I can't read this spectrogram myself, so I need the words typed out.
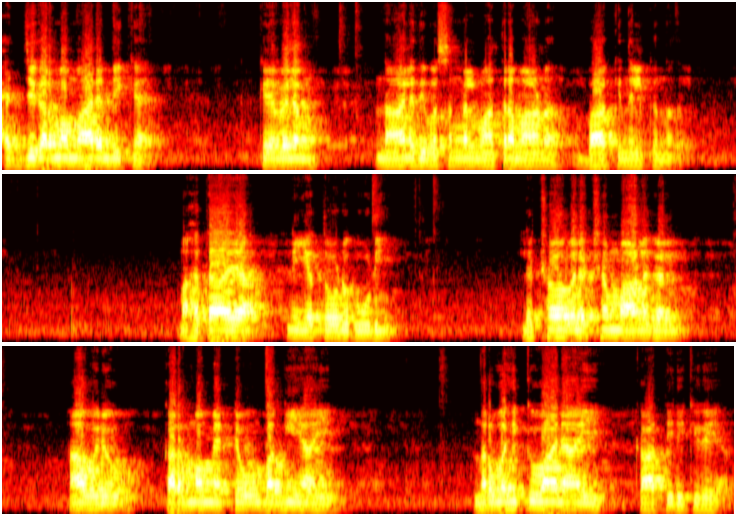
ഹജ്ജ് കർമ്മം ആരംഭിക്കാൻ കേവലം നാല് ദിവസങ്ങൾ മാത്രമാണ് ബാക്കി നിൽക്കുന്നത്. മഹത്തായ നീയത്തോടുകൂടി ലക്ഷോപലക്ഷം ആളുകൾ ആ ഒരു കർമ്മം ഏറ്റവും ഭംഗിയായി നിർവഹിക്കുവാനായി കാത്തിരിക്കുകയാണ്.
